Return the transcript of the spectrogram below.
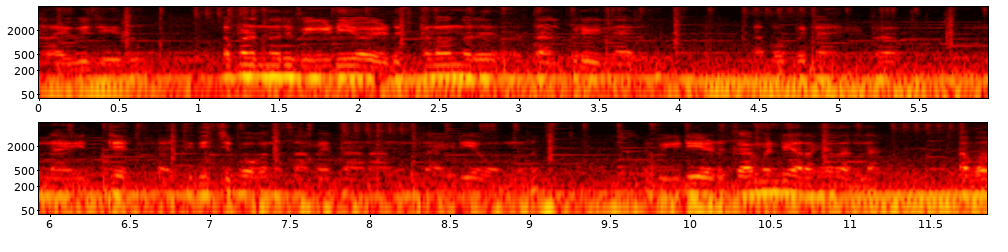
ഡ്രൈവ് ചെയ്തു. അപ്പോൾ ഇന്നൊരു വീഡിയോ എടുക്കണമെന്നൊരു താല്പര്യമില്ലായിരുന്നു. അപ്പോൾ പിന്നെ ഇപ്പോൾ നൈറ്റ് തിരിച്ചു പോകുന്ന സമയത്താണ് അങ്ങനെ ഒരു ഐഡിയ വന്നത്. വീഡിയോ എടുക്കാൻ വേണ്ടി ഇറങ്ങിയതല്ല. അപ്പോൾ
